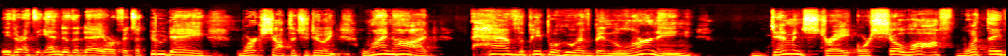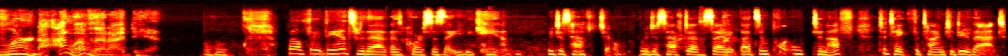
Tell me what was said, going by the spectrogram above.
either at the end of the day or if it's a two day workshop that you're doing, why not have the people who have been learning demonstrate or show off what they've learned? I, I love that idea. Well, the, the answer to that, of course, is that we can. We just have to. We just have to say that's important enough to take the time to do that.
